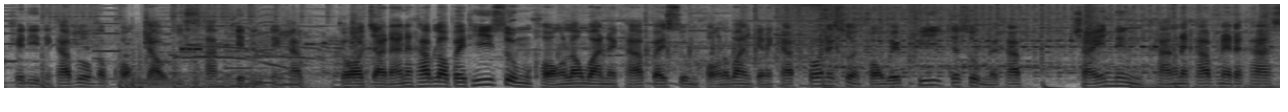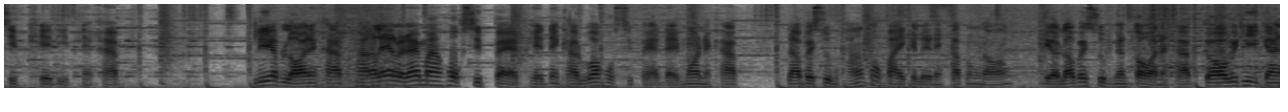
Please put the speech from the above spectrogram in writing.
120 เครดิตนะครับรวมกับของเก่าอีก3เครดิตนะครับก็จากนั้นนะครับเราไปที่สุ่มของรางวัลนะครับ ไปสุ่มของรางวัลกันนะครับก็ในส่วนของเว็บที่จะสุ่มนะครับใช้ 1 ครั้งนะครับในราคา 10 เครดิตนะครับ เรียบร้อยนะครับครั้งแรกเราได้มา 68 เพชรนะครับหรือว่า 68 ไดมอนด์นะครับเราไปสุ่มครั้งต่อไปกันเลยนะครับน้องๆ เดี๋ยวเราไปสุ่มกันต่อนะครับ ก็วิธีการ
